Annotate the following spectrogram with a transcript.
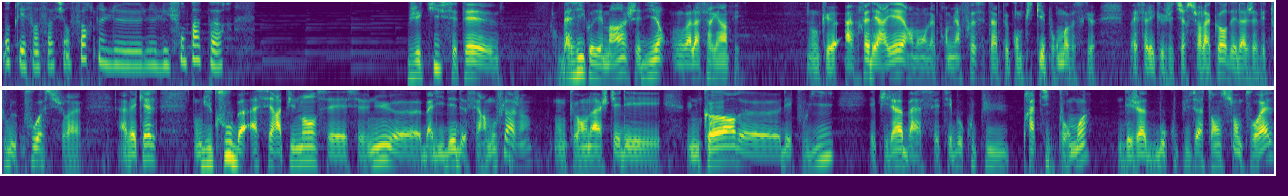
Donc les sensations fortes ne, lui font pas peur. L'objectif, c'était euh, basique au démarrage, c'est de dire on va la faire grimper. Donc euh, après, derrière, bon, la première fois, c'était un peu compliqué pour moi parce que bah, fallait que je tire sur la corde et là, j'avais tout le poids sur, euh, avec elle. Donc du coup, bah, assez rapidement, c'est venu bah, l'idée de faire un mouflage. hein. Donc on a acheté une corde, des poulies, et puis là, c'était beaucoup plus pratique pour moi. Déjà beaucoup plus attention pour elle,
